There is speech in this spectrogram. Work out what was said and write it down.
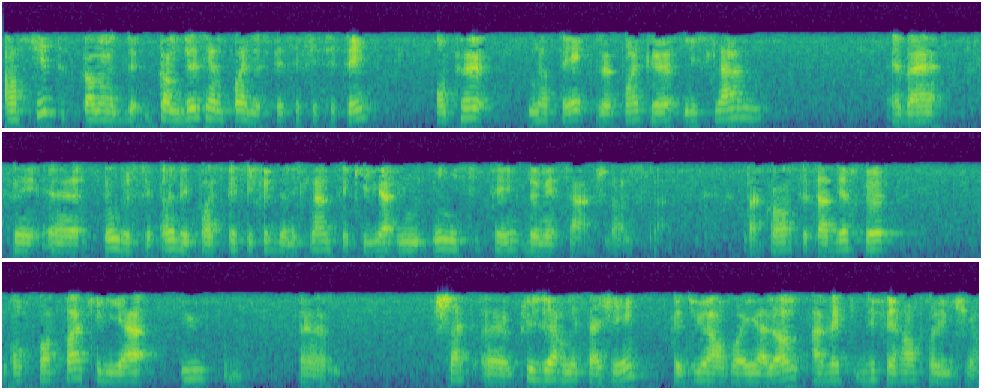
Ensuite, comme, comme deuxième point de spécificité, on peut noter le point que l'islam, eh ben, c'est euh, un, des points spécifiques de l'islam, c'est qu'il y a une unicité de message dans l'islam. D'accord? C'est-à-dire que on ne croit pas qu'il y a eu euh, chaque, euh, plusieurs messagers que Dieu a envoyés à l'homme avec différentes religions.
